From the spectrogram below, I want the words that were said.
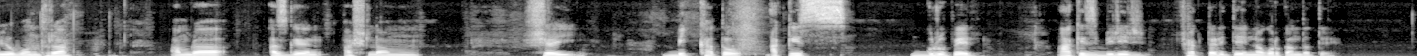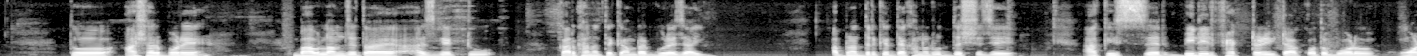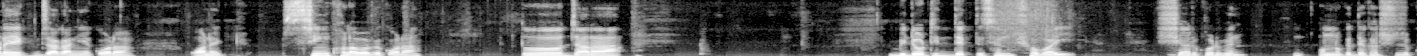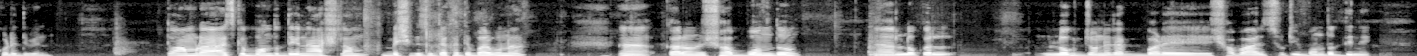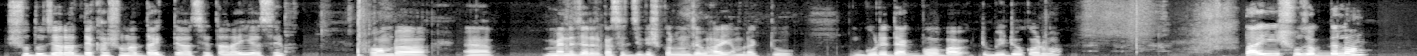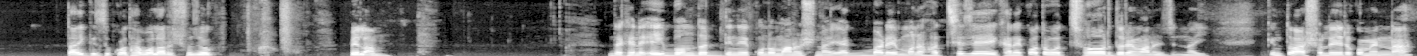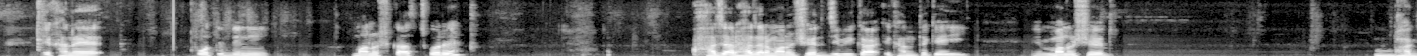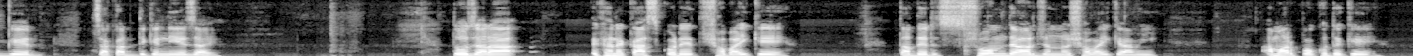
প্রিয় বন্ধুরা, আমরা আজকে আসলাম সেই বিখ্যাত আকিস গ্রুপের, আকিস বিড়ির ফ্যাক্টরিতে, নগরকান্দাতে। তো আসার পরে ভাবলাম যে তাই আজকে একটু কারখানা থেকে আমরা ঘুরে যাই। আপনাদেরকে দেখানোর উদ্দেশ্যে যে আকিসের বিড়ির ফ্যাক্টরিটা কত বড়, অনেক জায়গা নিয়ে করা অনেক শৃঙ্খলাভাবে করা। তো যারা ভিডিওটি দেখতেছেন, সবাই শেয়ার করবেন, অন্যকে দেখার সুযোগ করে দিবেন। তো আমরা আজকে বন্ধর দিনে আসলাম, বেশি কিছু দেখাতে পারব না কারণ সব বন্ধ। লোকাল লোকজনের একবারে সবার ছুটি বন্ধর দিনে। শুধু যারা দেখাশোনার দায়িত্বে আছে, তারাই আছে। তো আমরা ম্যানেজারের কাছে জিজ্ঞেস করলাম যে, ভাই, আমরা একটু ঘুরে দেখব বা একটু ভিডিও করব। তাই সুযোগ দিল। তাই কিছু কথা বলার সুযোগ পেলাম। দেখেন, এই বন্ধের দিনে কোনো মানুষ নাই। একবারে মনে হচ্ছে যে, এখানে কত বছর ধরে মানুষ নাই। কিন্তু আসলে এরকমের না। এখানে প্রতিদিনই মানুষ কাজ করে। হাজার হাজার মানুষের জীবিকা এখান থেকেই মানুষের ভাগ্যের চাকার দিকে নিয়ে যায়। তো যারা এখানে কাজ করে সবাইকে তাদের শ্রম দেওয়ার জন্য সবাইকে আমি আমার পক্ষ থেকে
